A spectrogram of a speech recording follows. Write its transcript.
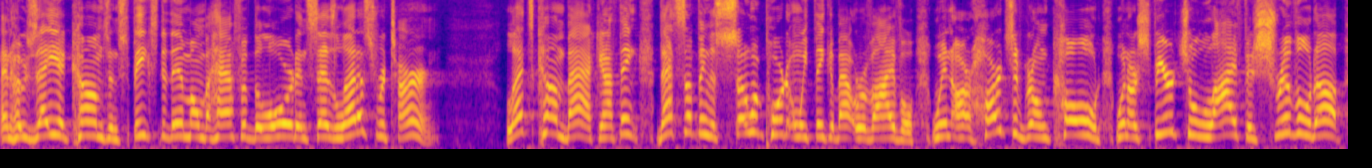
And Hosea comes and speaks to them on behalf of the Lord and says, Let us return. Let's come back. And I think that's something that's so important when we think about revival. When our hearts have grown cold, when our spiritual life is shriveled up,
